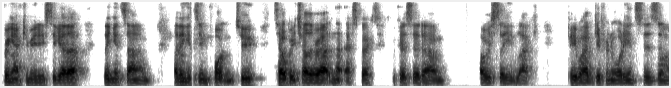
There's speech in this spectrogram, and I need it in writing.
bring our communities together. I think it's um, I think it's important to to help each other out in that aspect because it um, obviously like people have different audiences and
